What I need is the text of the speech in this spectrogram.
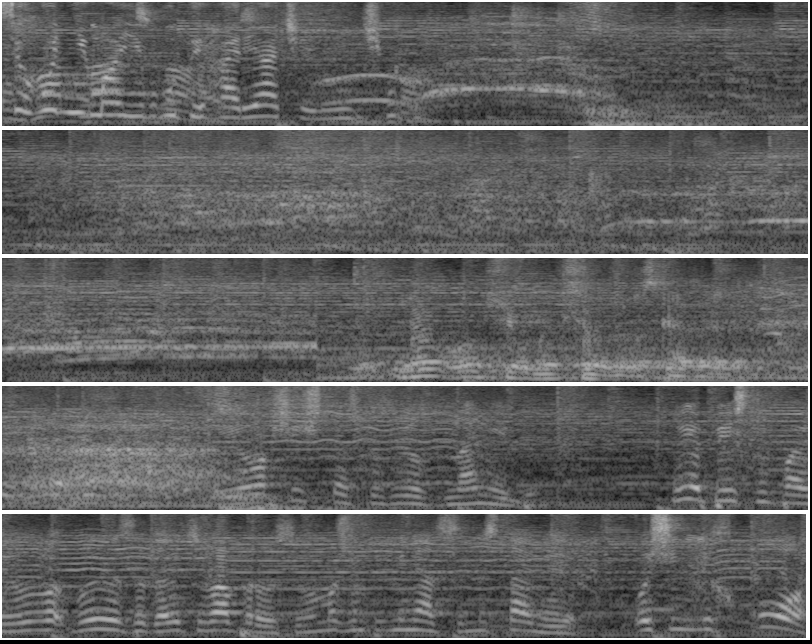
Сьогодні має бути гаряча нічка. Ну, в общем, мы все уже рассказали. Я вообще считаю, что звезды на небе. Ну, я песни пою, вы вы задаете вопросы. Мы можем поменяться местами очень легко.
